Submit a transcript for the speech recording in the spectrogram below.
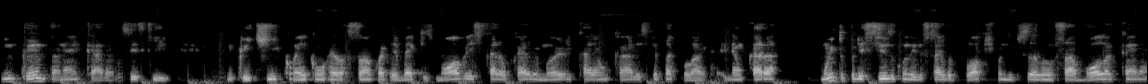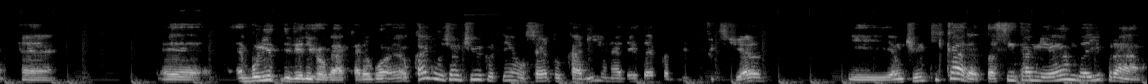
encanta, né, cara? Vocês que me criticam aí com relação a quarterbacks móveis, cara, o Kyler Murray, cara, é um cara espetacular, cara. Ele é um cara muito preciso quando ele sai do pocket, quando ele precisa lançar a bola, cara. É, é, é bonito de ver ele jogar, cara. Eu, o Cardinals é um time que eu tenho um certo carinho, né, desde a época do Fitzgerald. E é um time que, cara, tá se encaminhando aí para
